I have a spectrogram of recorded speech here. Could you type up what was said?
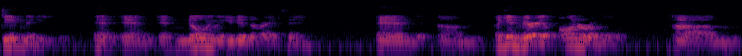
dignity and, and, and knowing that you did the right thing. And um, again, very honorable, um,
